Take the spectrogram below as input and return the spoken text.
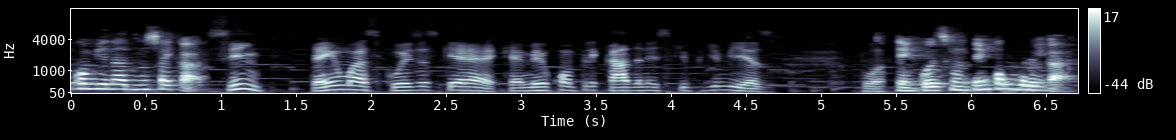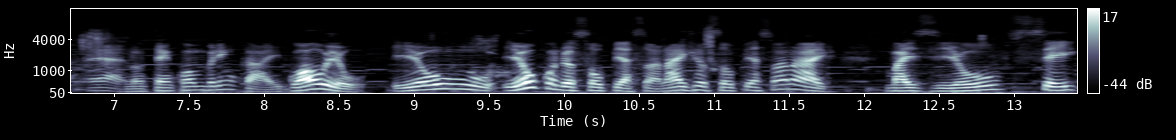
combinado não sai caro. Sim, tem umas coisas que é, que é meio complicada nesse tipo de mesa. Pô. Tem coisas que não tem como brincar. É, não tem como brincar. Igual eu. Eu, eu quando eu sou o personagem, eu sou o personagem. Mas eu sei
